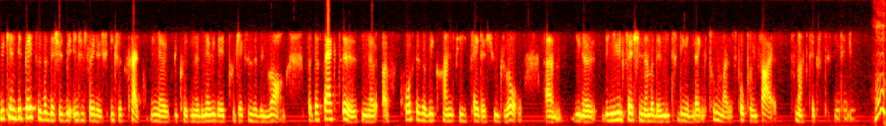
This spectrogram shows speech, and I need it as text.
We can debate whether there should be interest rate or interest cuts, you know, because, you know, maybe their projections have been wrong. But the fact is, you know, of course there's a weak economy played a huge role. Um, you know, the new inflation number that we're talking, like, talking about is 4.5. It's not 6% Huh?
